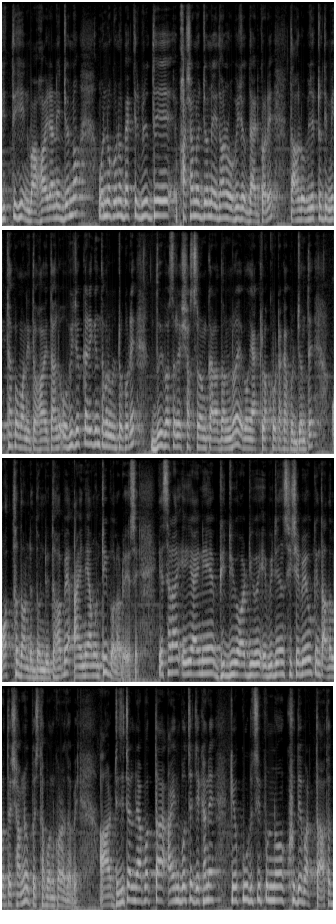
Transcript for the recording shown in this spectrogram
ভিত্তিহীন বা হয়রানির জন্য অন্য কোনো ব্যক্তির বিরুদ্ধে ফাঁসানোর জন্য এই ধরনের অভিযোগ দায়ের করে, তাহলে অভিযোগটা যদি মিথ্যা প্রমাণিত হয়। তাহলে অভিযোগকারী কিন্তু আবার উল্টো করে দুই বছরের সশ্রম কারাদণ্ড এবং এক লক্ষ টাকা পর্যন্ত অর্থদণ্ডে দণ্ডিত হবে। আইনে এমনটি বলা রয়েছে। এছাড়া এই আইনে ভিডিও, অডিও, এভিডেন্স হিসেবেও কিন্তু আদালতের সামনে উপস্থাপন করা যাবে। আর ডিজিটাল নিরাপত্তা আইন বলছে, যেখানে কেউ কুরুচিপূর্ণ খুদে বার্তা অর্থাৎ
